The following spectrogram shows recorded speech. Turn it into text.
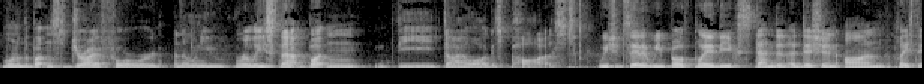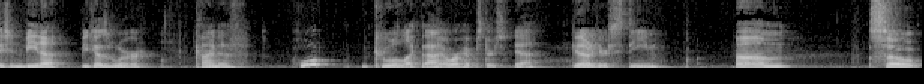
one of the buttons to drive forward, and then when you release that button, the dialogue is paused. We should say that we both played the extended edition on the PlayStation Vita because we're kind of Whoop. cool like that. Yeah, we're hipsters. Yeah. Get out of here, Steam. Um, so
